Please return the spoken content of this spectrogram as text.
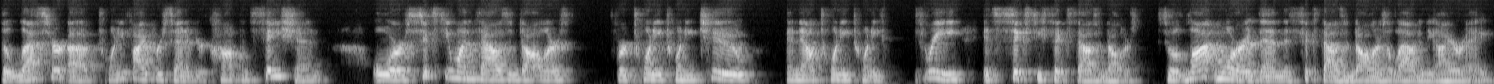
the lesser of 25% of your compensation or $61,000 for 2022 and now 2023 it's $66,000. So a lot more than the $6,000 allowed in the IRA.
